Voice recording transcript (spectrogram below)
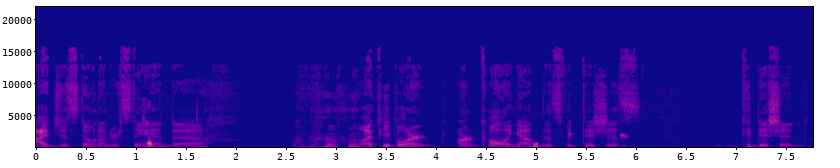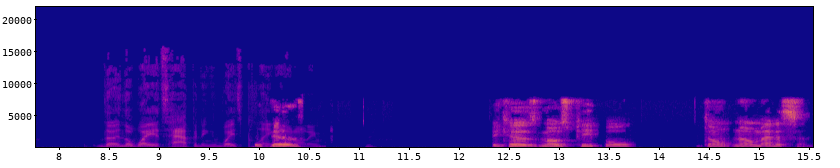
I just don't understand uh why people aren't aren't calling out this fictitious condition. The in the way it's happening, the way it's playing out Because- on him. because most people don't know medicine.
